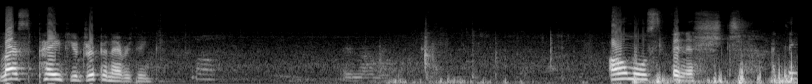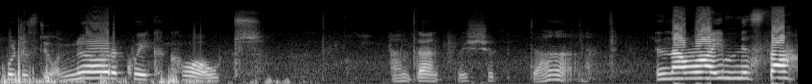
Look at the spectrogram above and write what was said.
Less paint. You're dripping everything. Mama. almost finished. I think we'll just do another quick coat. And then we should be done. Isn't that right, mister?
